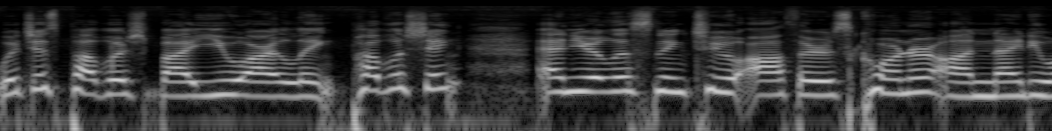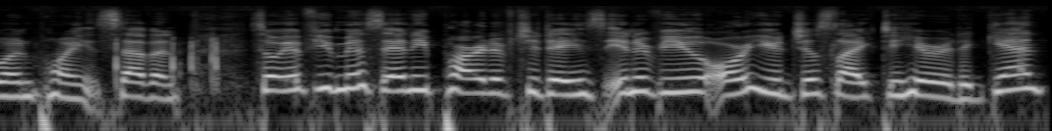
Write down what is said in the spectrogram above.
which is published by Urlink Publishing. And you're listening to Author's Corner on 91.7. So if you miss any part of today's interview or you'd just like to hear it again,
